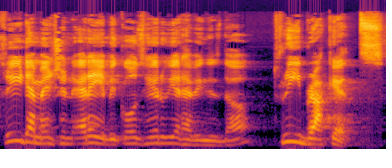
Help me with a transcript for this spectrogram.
three dimension array because here we are having is the three brackets.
